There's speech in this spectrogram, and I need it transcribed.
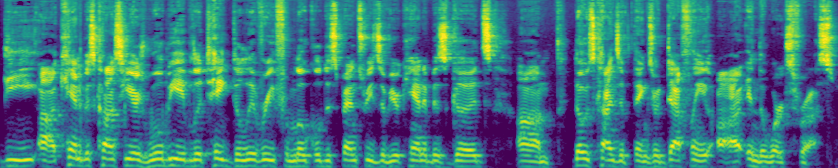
the uh, cannabis concierge will be able to take delivery from local dispensaries of your cannabis goods. Um, those kinds of things are definitely uh, in the works for us.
